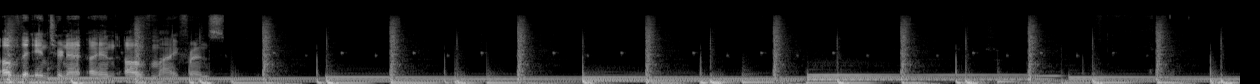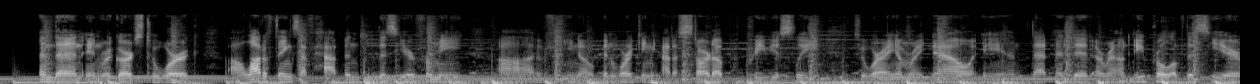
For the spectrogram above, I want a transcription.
of the internet and of my friends. And then in regards to work, a lot of things have happened this year for me. Uh, I've you know been working at a startup previously to where I am right now, and that ended around April of this year.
